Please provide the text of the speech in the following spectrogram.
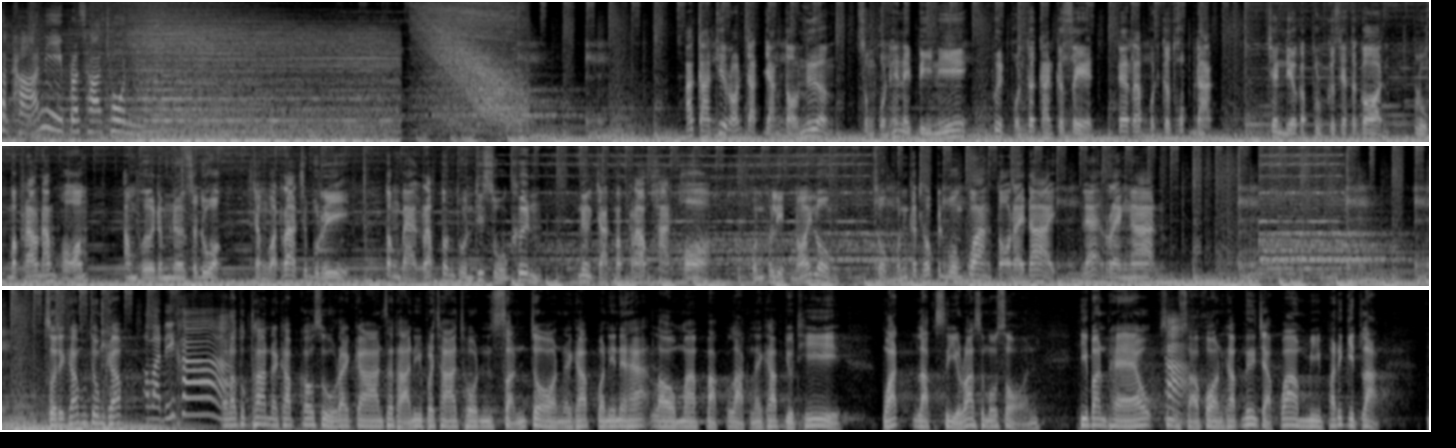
สถานีประชาชน อากาศที่ร้อนจัดอย่างต่อเนื่อง ส่งผลให้ในปีนี้ พืชผลทางการเกษตรได้รับผลกระทบหนัก เช่นเดียวกับกลุ่มเกษตรกร ปลูกมะพร้าวน้ำหอมอำเภอดำเนินสะดวก จังหวัดราชบุรี ต้องแบกรับต้นทุนที่สูงขึ้น เนื่องจากมะพร้าวขาดพอผลผลิตน้อยลง ส่งผลกระทบเป็นวงกว้างต่อรายได้ และแรงงาน สวัสดีครับคุณผู้ชมครับสวัสดีค่ะต้อนรับทุกท่านนะครับเข้าสู่รายการสถานีประชาชนสัญจรนะครับ วันนี้นะฮะเรามาปักหลักนะครับอยู่ที่วัดหลักสี่ราชสโมสร ที่บ้านแพ้วสค่ะมุทรสาครครับ เนื่องจากว่ามีภารกิจหลัก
